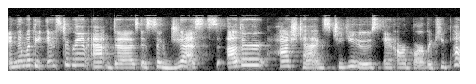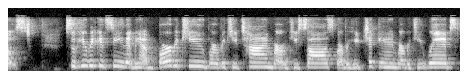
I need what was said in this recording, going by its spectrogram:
and then what the Instagram app does is suggests other hashtags to use in our barbecue post. So here we can see that we have barbecue, barbecue time, barbecue sauce, barbecue chicken, barbecue ribs.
